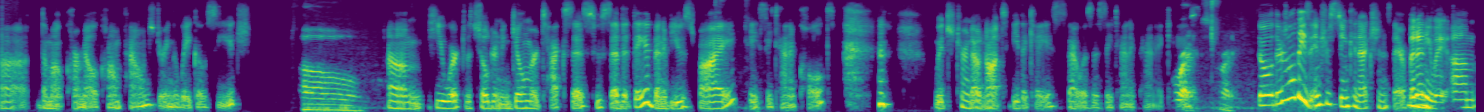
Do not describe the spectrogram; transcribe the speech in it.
uh, the Mount Carmel compound during the Waco siege. Oh. Um, he worked with children in Gilmer, Texas, who said that they had been abused by a satanic cult, which turned out not to be the case. That was a satanic panic case. Right, right. So there's all these interesting connections there. But Mhm. anyway, um,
